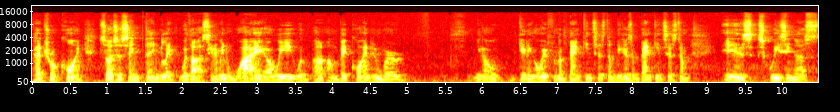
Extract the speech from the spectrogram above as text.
petro coin. So it's the same thing like with us. You know I mean? Why are we with on Bitcoin and we're you know getting away from the banking system because the banking system is squeezing us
